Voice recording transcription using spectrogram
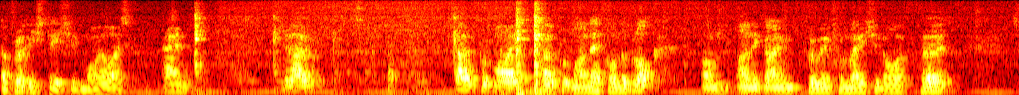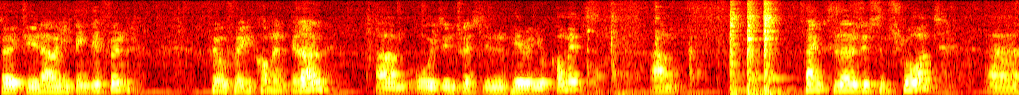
a British dish in my eyes. And you know, don't put my don't put my neck on the block. I'm only going through information I've heard. So if you know anything different, feel free to comment below. Um, always interested in hearing your comments. Um, thanks to those who've subscribed. Uh,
